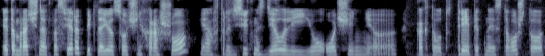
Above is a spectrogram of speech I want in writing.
эта мрачная атмосфера передается очень хорошо, и авторы действительно сделали ее очень э, как-то вот трепетно из того, что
